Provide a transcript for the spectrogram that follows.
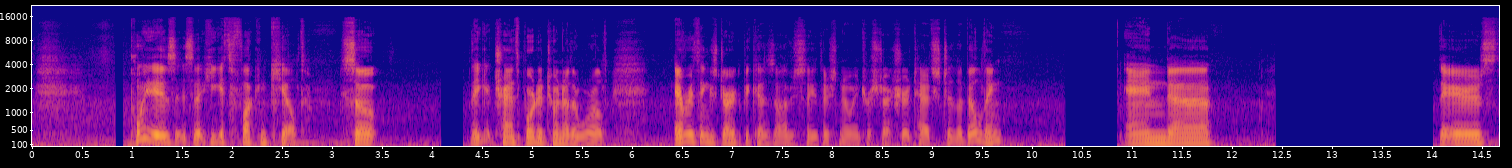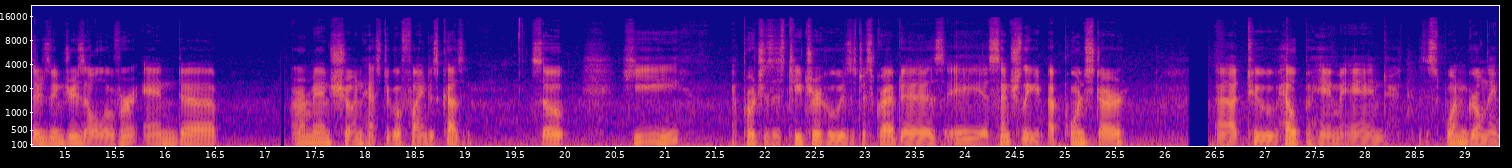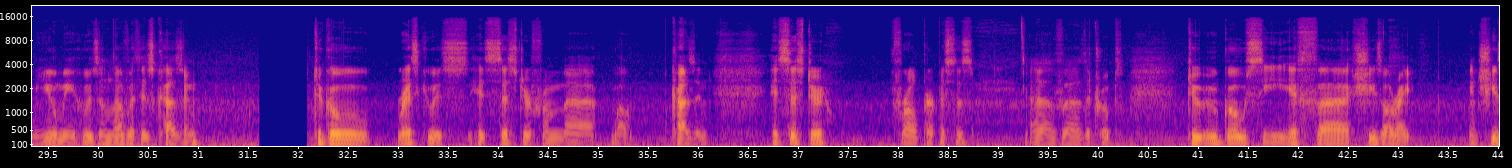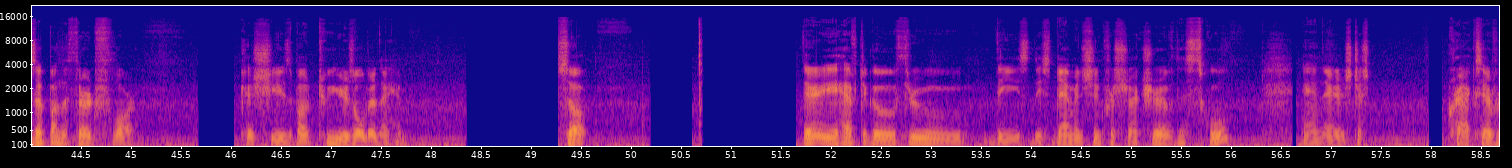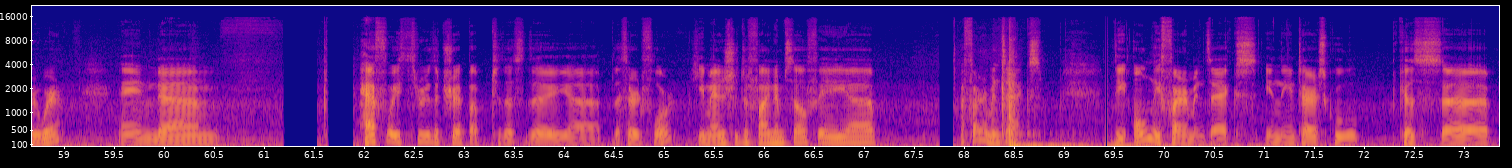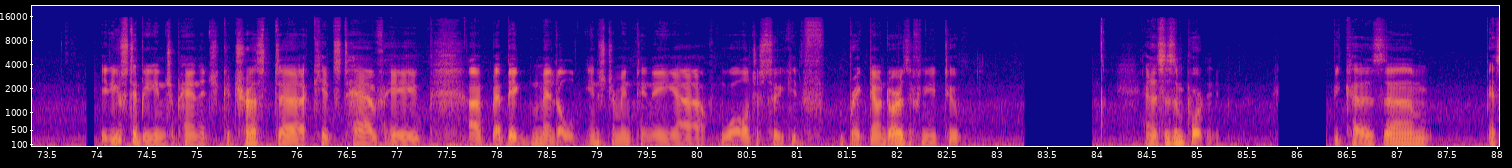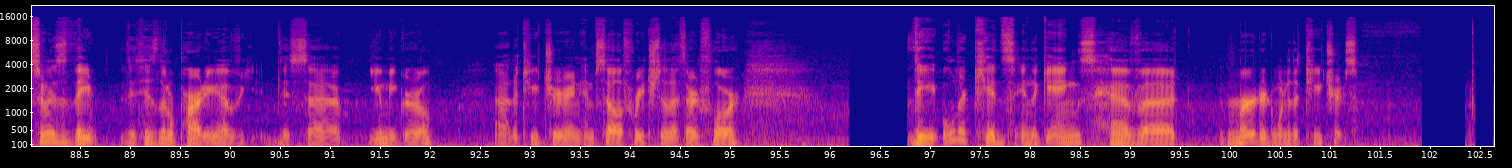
Point is, is that he gets fucking killed. So they get transported to another world. Everything's dark because obviously there's no infrastructure attached to the building, and uh, there's there's injuries all over. And uh, our man Shun has to go find his cousin. So he approaches his teacher, who is described as a essentially a porn star, uh, to help him and this one girl named Yumi, who's in love with his cousin, to go rescue his his sister from uh, well cousin, his sister, for all purposes of uh, the tropes, to go see if uh, she's all right, and she's up on the third floor because she's about two years older than him. So there you have to go through these this damaged infrastructure of this school, and there's just cracks everywhere. And um, halfway through the trip up to the the uh, the third floor, he managed to find himself a uh, a fireman's axe, the only fireman's axe in the entire school, because uh, it used to be in Japan that you could trust uh, kids to have a uh, a big metal instrument in a uh, wall just so you could break down doors if you need to. And this is important because um, as soon as they his little party of this uh, Yumi girl, uh, the teacher and himself reach to the third floor, the older kids in the gangs have uh, murdered one of the teachers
